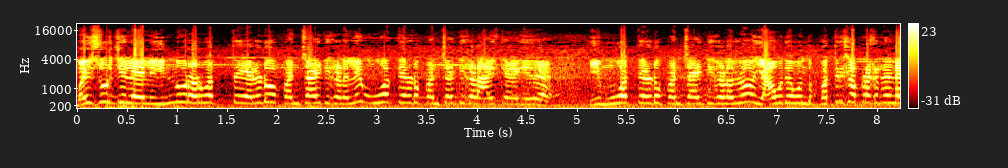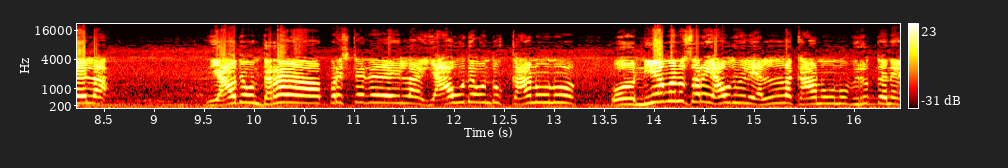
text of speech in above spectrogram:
ಮೈಸೂರು ಜಿಲ್ಲೆಯಲ್ಲಿ ಇನ್ನೂರ ಅರವತ್ತೆರಡು ಪಂಚಾಯಿತಿಗಳಲ್ಲಿ ಮೂವತ್ತೆರಡು ಪಂಚಾಯಿತಿಗಳ ಆಯ್ಕೆಯಾಗಿದೆ. ಈ ಮೂವತ್ತೆರಡು ಪಂಚಾಯಿತಿಗಳಲ್ಲೂ ಯಾವುದೇ ಒಂದು ಪತ್ರಿಕಾ ಪ್ರಕಟಣೆ ಇಲ್ಲ. ಯಾವುದೇ ಒಂದು ದರ ಪರಿಷ್ಠೆ ಇಲ್ಲ. ಯಾವುದೇ ಒಂದು ಕಾನೂನು ನಿಯಮಾನುಸಾರ ಯಾವುದೂ ಇಲ್ಲ. ಎಲ್ಲ ಕಾನೂನು ವಿರುದ್ಧನೇ.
